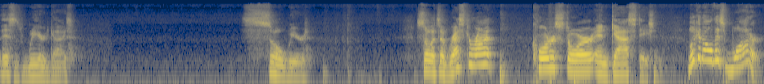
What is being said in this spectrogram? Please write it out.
This is weird, guys. So weird. So it's a restaurant, corner store, and gas station. Look at all this water.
